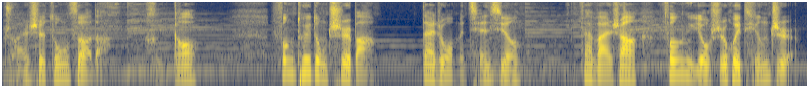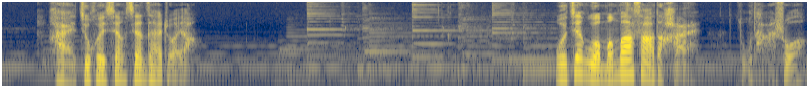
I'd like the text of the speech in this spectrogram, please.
船是棕色的，很高，风推动翅膀，带着我们前行。在晚上，风有时会停止，海就会像现在这样。”我见过蒙巴萨的海，卢塔说，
